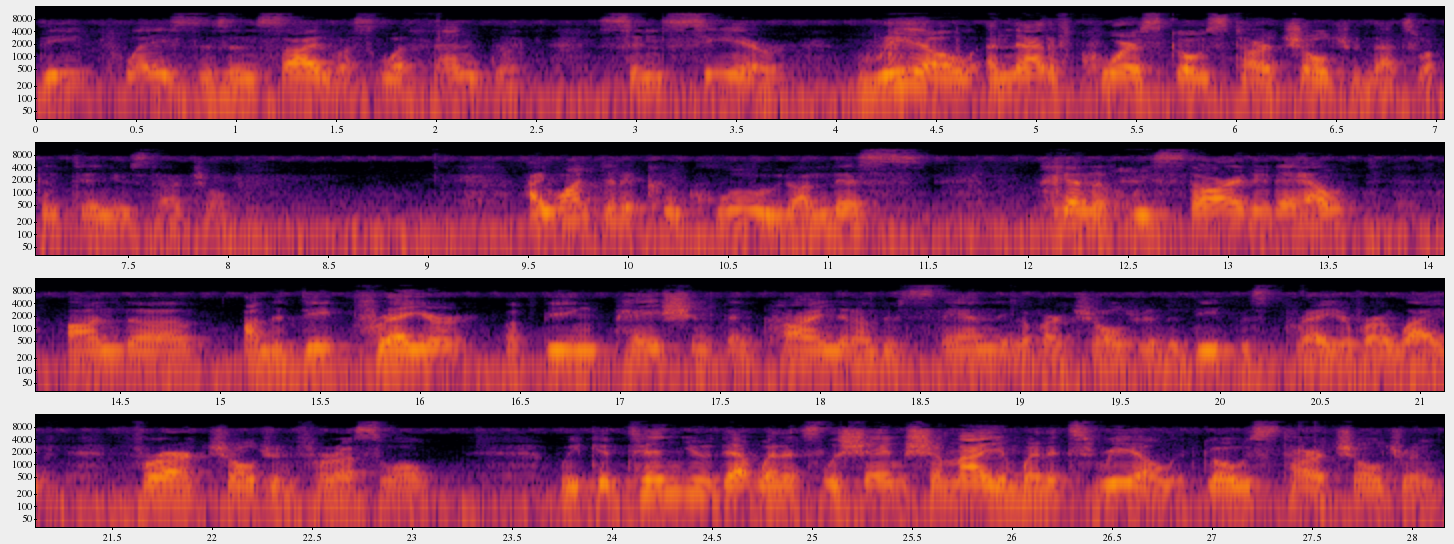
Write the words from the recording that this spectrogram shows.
deep places inside of us, authentic, sincere, real, and that, of course, goes to our children. That's what continues to our children. I wanted to conclude on this chinuch. We started out on the on the deep prayer of being patient and kind and understanding of our children, the deepest prayer of our life for our children, for us all. We continue that when it's l'shem shemayim, when it's real, it goes to our children.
